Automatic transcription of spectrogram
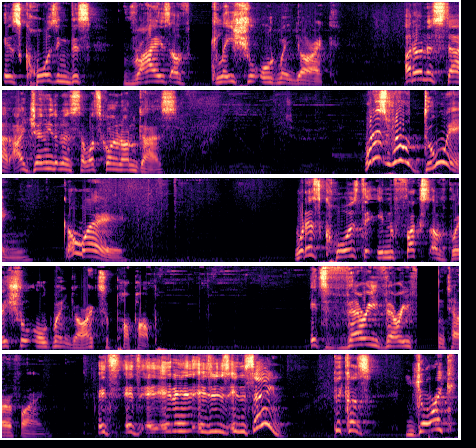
is causing this rise of Glacial Augment Yorick? I don't understand. I genuinely don't understand. What's going on, guys? What is Rell doing? Go away. What has caused the influx of Glacial Augment Yorick to pop up? It's very, very terrifying. It's, it's, it, it, it is insane. Because Yorick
